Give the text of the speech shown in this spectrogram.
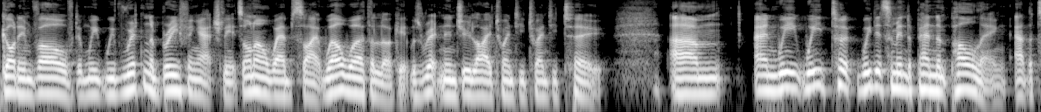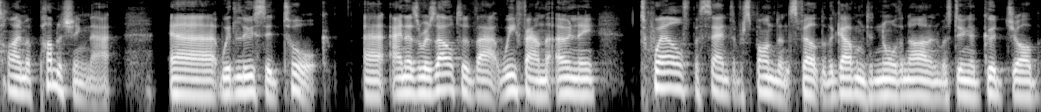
got involved, and we, we've written a briefing. Actually, it's on our website. Well worth a look. It was written in July 2022, um, and we we took we did some independent polling at the time of publishing that uh, with Lucid Talk, uh, and as a result of that, we found that only 12% of respondents felt that the government in Northern Ireland was doing a good job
